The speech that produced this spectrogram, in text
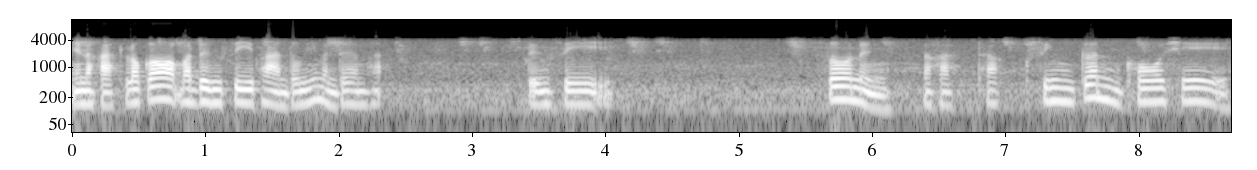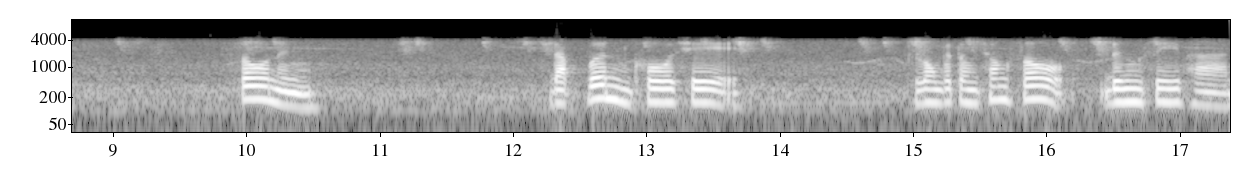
นี่นะคะ แล้วก็มาดึง c ผ่านตรงนี้เหมือนเดิมค่ะ ดึง c โซ่หนึ่งนะคะ ถัก single crochet โซ่หนึ่ง double crochet ลงไปตรงช่องโซ่ ดึง c ผ่าน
